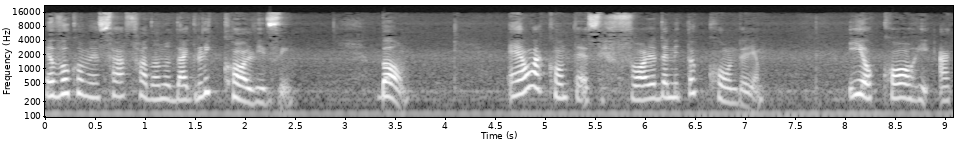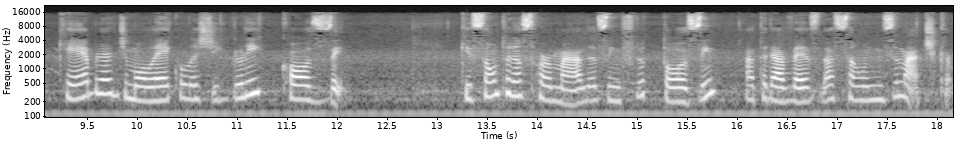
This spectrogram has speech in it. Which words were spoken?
Eu vou começar falando da glicólise. Bom, ela acontece fora da mitocôndria e ocorre a quebra de moléculas de glicose, que são transformadas em frutose através da ação enzimática.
